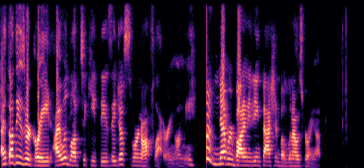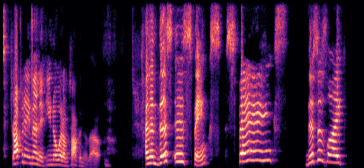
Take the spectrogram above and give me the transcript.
I thought these were great. I would love to keep these. They just were not flattering on me. I've never bought anything Fashion Bug when I was growing up. Drop an amen if you know what I'm talking about. And then this is Spanx. Spanx! This is like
